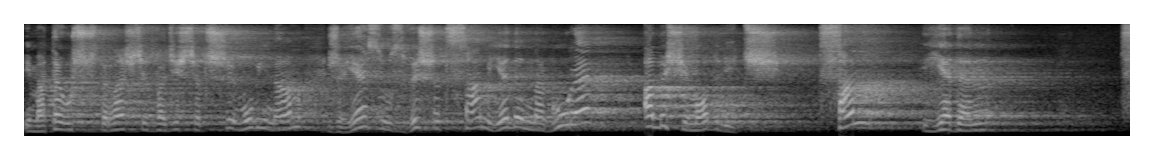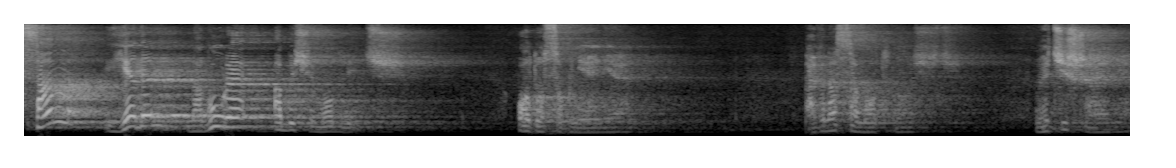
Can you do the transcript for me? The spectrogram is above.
I Mateusz 14:23 mówi nam, że Jezus wyszedł sam jeden na górę, aby się modlić. Sam jeden sam jeden na górę, aby się modlić. Odosobnienie, pewna samotność, wyciszenie.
